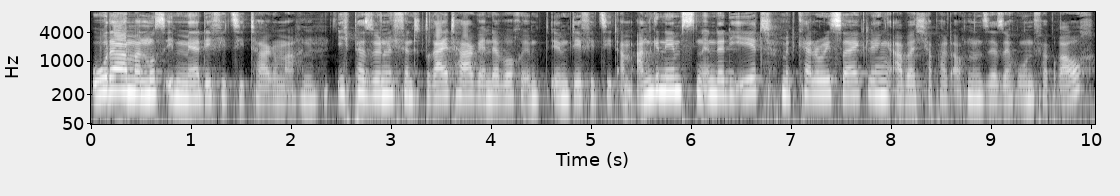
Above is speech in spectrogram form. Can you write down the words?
oder man muss eben mehr Defizittage machen. Ich persönlich finde drei Tage in der Woche im, im Defizit am angenehmsten in der Diät mit Calorie Cycling, aber ich habe halt auch einen sehr, sehr hohen Verbrauch.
